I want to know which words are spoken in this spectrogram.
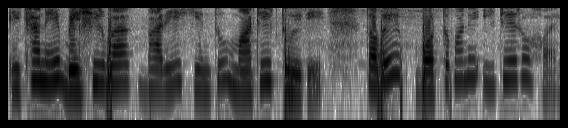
এখানে বেশিরভাগ বাড়ি কিন্তু মাটির তৈরি তবে বর্তমানে ইটেরও হয়।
